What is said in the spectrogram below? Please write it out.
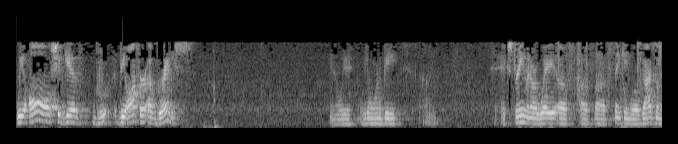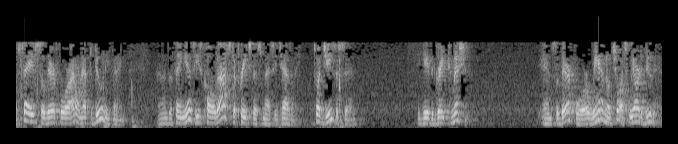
We all should give gr- the offer of grace you know, we we don't want to be um, extreme in our way of of uh, thinking. Well, God's going to save, so therefore I don't have to do anything. And the thing is, He's called us to preach this message, hasn't He? That's what Jesus said. He gave the Great Commission. And so therefore, we have no choice. We are to do that.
